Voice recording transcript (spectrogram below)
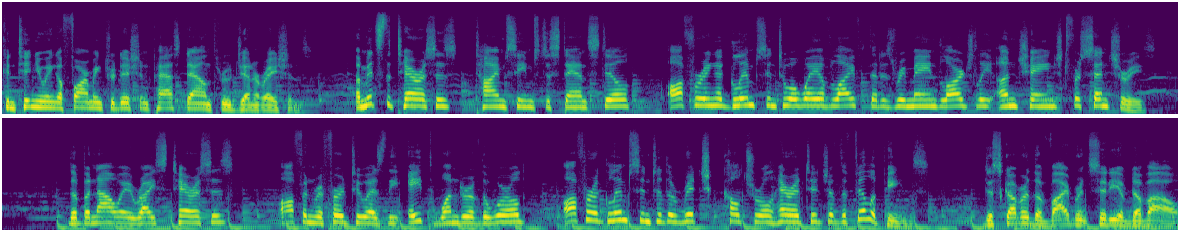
continuing a farming tradition passed down through generations. Amidst the terraces, time seems to stand still, offering a glimpse into a way of life that has remained largely unchanged for centuries. The Banaue Rice Terraces, often referred to as the eighth wonder of the world, offer a glimpse into the rich cultural heritage of the Philippines. Discover the vibrant city of Davao,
